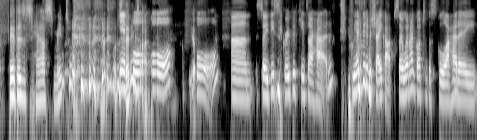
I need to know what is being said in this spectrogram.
Feathers House mentor. Yeah, that four, four, Yep. four. Um, so this group of kids I had, we had a bit of a shake up. So when I got to the school, I had a,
